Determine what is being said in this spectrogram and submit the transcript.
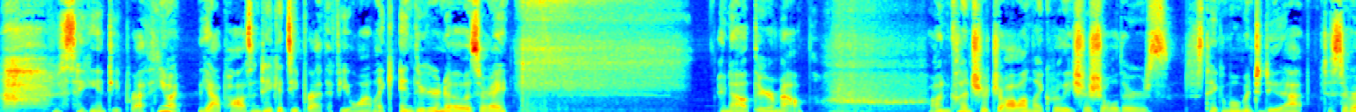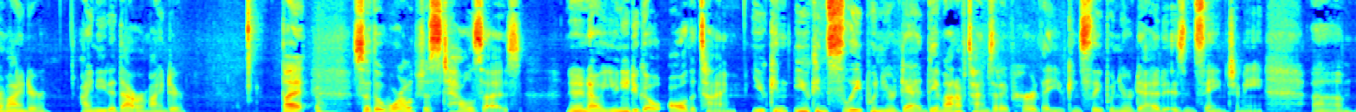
Just taking a deep breath. You know what? Yeah, pause and take a deep breath if you want. Like in through your nose, right? And out through your mouth. Unclench your jaw and like release your shoulders. Just take a moment to do that. Just a reminder. I needed that reminder. But so the world just tells us no no no you need to go all the time you can you can sleep when you're dead the amount of times that i've heard that you can sleep when you're dead is insane to me um,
